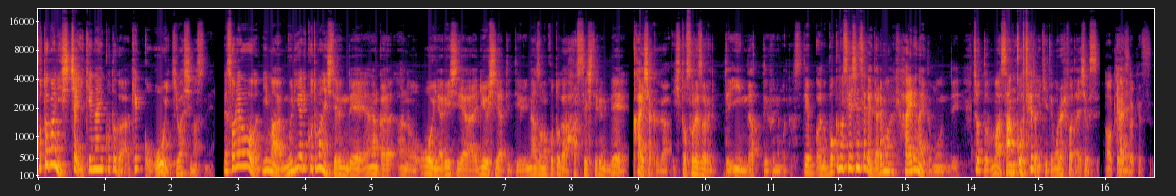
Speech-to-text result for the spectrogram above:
言葉にしちゃいけないことが結構多い気はしますね。で、それを今、無理やり言葉にしてるんで、なんか、あの、大いなる意志や粒子やって言っていう謎のことが発生してるんで、解釈が人それぞれでいいんだっていうふうに思ってます。で、あの、僕の精神世界に誰も入れないと思うんで、ちょっとまあ参考程度に聞いてもらえれば大丈夫です。OK です、はい OK です。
